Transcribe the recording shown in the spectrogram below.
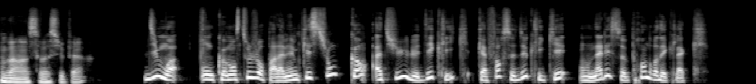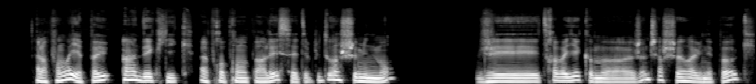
Ben, ça va super. Dis-moi, on commence toujours par la même question. Quand as-tu eu le déclic qu'à force de cliquer, on allait se prendre des claques? Alors pour moi, il n'y a pas eu un déclic à proprement parler, ça a été plutôt un cheminement. J'ai travaillé comme euh, jeune chercheur à une époque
